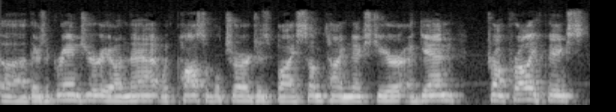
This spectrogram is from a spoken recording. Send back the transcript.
Uh, there's a grand jury on that with possible charges by sometime next year. Again, Trump probably thinks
